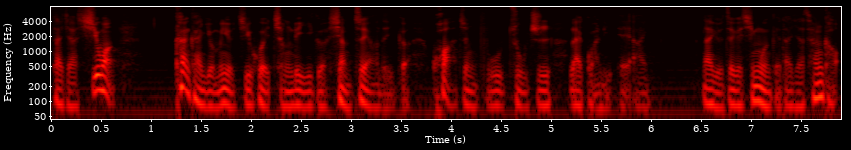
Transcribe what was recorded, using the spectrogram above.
大家希望看看有没有机会成立一个像这样的一个跨政府组织来管理 AI。那有这个新闻给大家参考。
